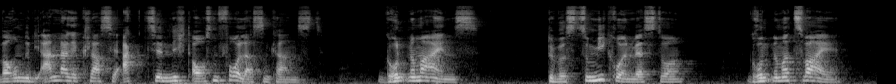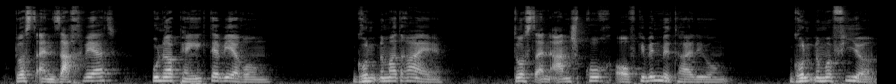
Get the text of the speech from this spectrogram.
warum du die Anlageklasse Aktien nicht außen vor lassen kannst. Grund Nummer eins: Du wirst zum Mikroinvestor. Grund Nummer zwei: Du hast einen Sachwert unabhängig der Währung. Grund Nummer 3. Du hast einen Anspruch auf Gewinnbeteiligung. Grund Nummer 4.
